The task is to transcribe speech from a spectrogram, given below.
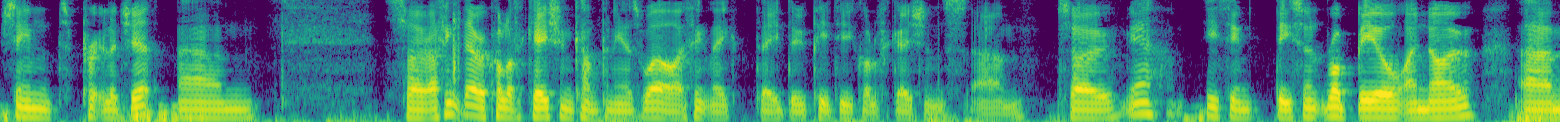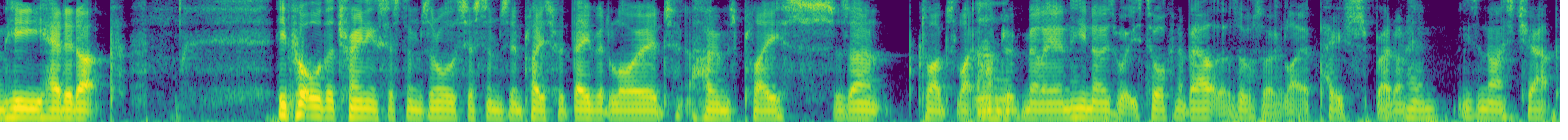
Seemed pretty legit. Um, so I think they're a qualification company as well. I think they they do PT qualifications. Um, so yeah, he seemed decent. Rob Beal, I know. Um, he headed up he put all the training systems and all the systems in place for David Lloyd, Holmes Place, his own clubs like 100 million. He knows what he's talking about. There was also like a page spread on him. He's a nice chap.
